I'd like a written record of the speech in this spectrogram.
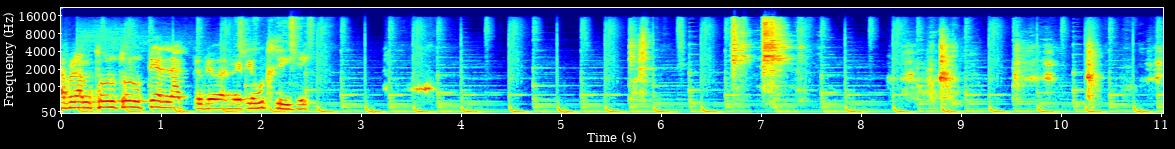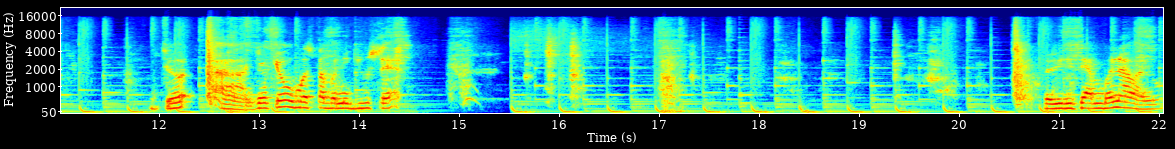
આપણે આમ થોડું થોડું તેલ નાખતું રહેવાનું એટલે ઉથલી જાય. જો હા જો કેવું મસ્ત બની ગયું છે. એવી રીતે આમ બનાવવાનું.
